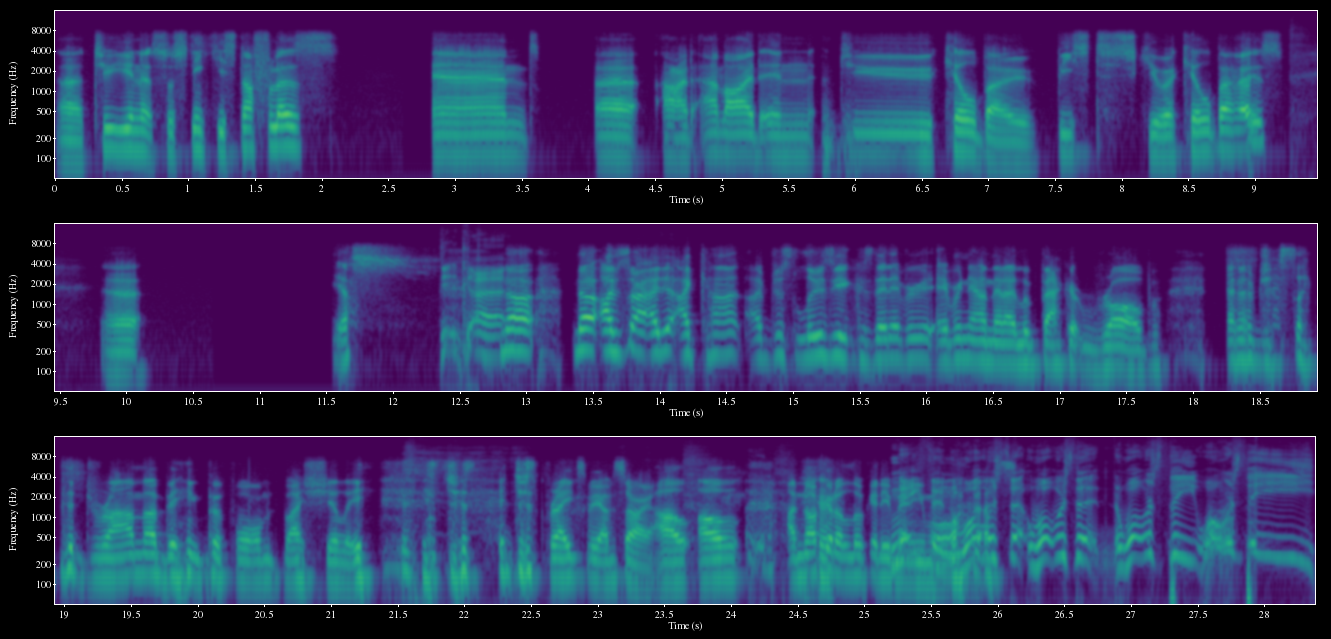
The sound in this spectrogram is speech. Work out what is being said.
uh, two units of Sneaky Snufflers, and uh, I'd allied in two Killbow, Beast Skewer Killbows. Uh, yes. Uh, no, no, I'm sorry. I, I can't. I'm just losing it because then every every now and then I look back at Rob, and I'm just like the drama being performed by Shilly. It's just it just breaks me. I'm sorry. I'll I'll I'm not gonna look at him Nathan, anymore. what was the what was the what was the what was the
